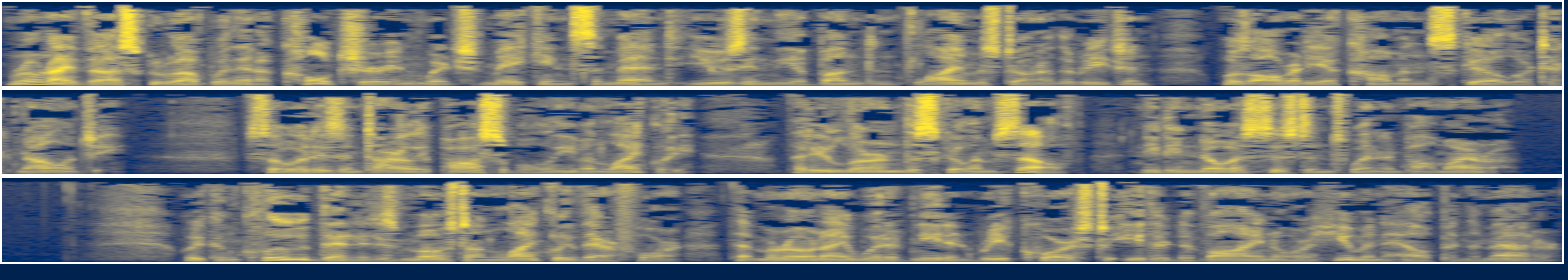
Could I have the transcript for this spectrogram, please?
Moroni thus grew up within a culture in which making cement using the abundant limestone of the region was already a common skill or technology. So it is entirely possible, even likely, that he learned the skill himself, needing no assistance when in Palmyra. We conclude that it is most unlikely, therefore, that Moroni would have needed recourse to either divine or human help in the matter.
